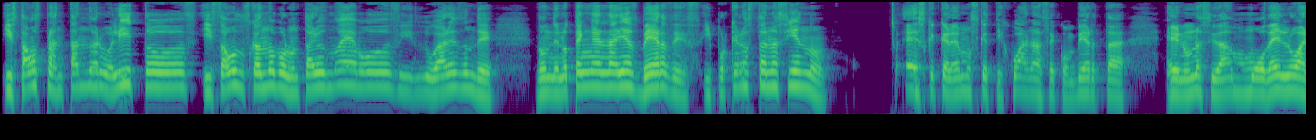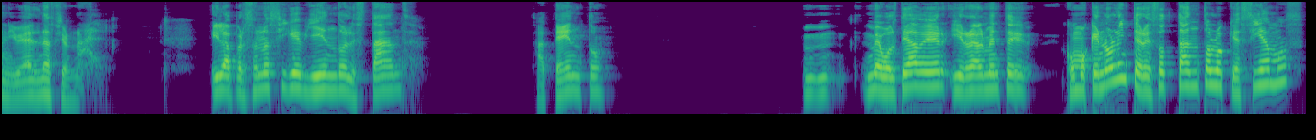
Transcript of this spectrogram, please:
y estamos plantando arbolitos y estamos buscando voluntarios nuevos y lugares donde, donde no tengan áreas verdes. ¿Y por qué lo están haciendo? Es que queremos que Tijuana se convierta en una ciudad modelo a nivel nacional. Y la persona sigue viendo el stand, atento. Mm, me volteé a ver y realmente como que no le interesó tanto lo que hacíamos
